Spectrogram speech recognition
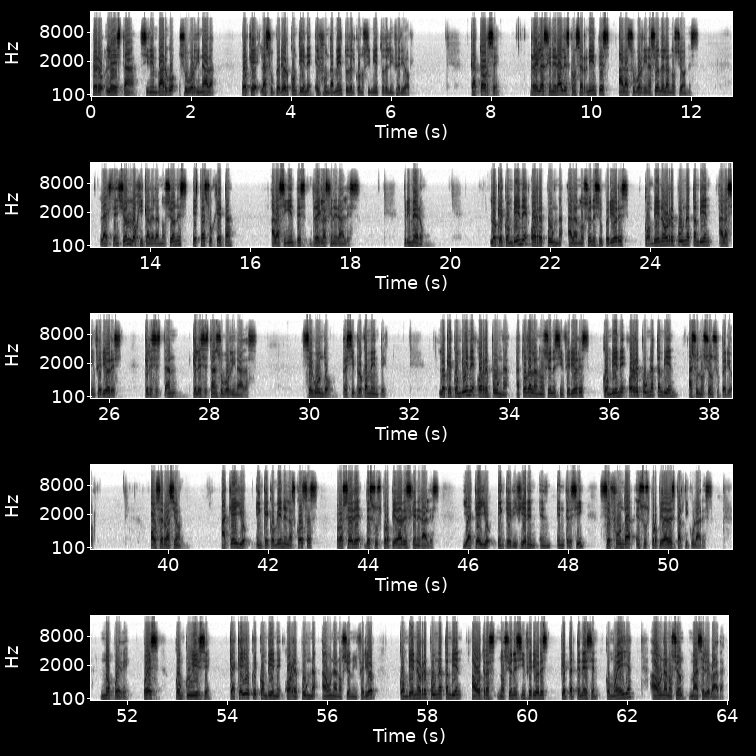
pero le está, sin embargo, subordinada porque la superior contiene el fundamento del conocimiento del inferior. 14. Reglas generales concernientes a la subordinación de las nociones. La extensión lógica de las nociones está sujeta a las siguientes reglas generales. Primero, lo que conviene o repugna a las nociones superiores, conviene o repugna también a las inferiores, que les están, que les están subordinadas. Segundo, recíprocamente, lo que conviene o repugna a todas las nociones inferiores, conviene o repugna también a su noción superior. Observación. Aquello en que convienen las cosas procede de sus propiedades generales y aquello en que difieren entre sí se funda en sus propiedades particulares. No puede, pues, concluirse que aquello que conviene o repugna a una noción inferior, conviene o repugna también a otras nociones inferiores que pertenecen, como ella, a una noción más elevada.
